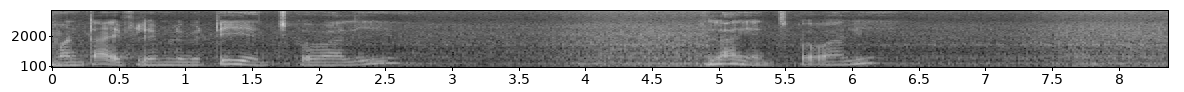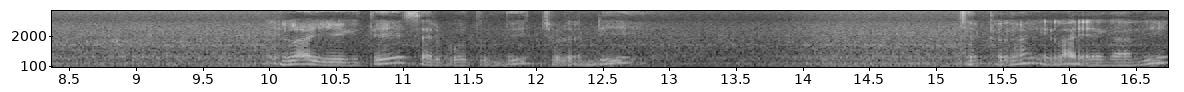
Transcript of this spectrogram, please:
మంట ఐ ఫ్లేమ్లో పెట్టి ఎంచుకోవాలి. ఇలా ఎంచుకోవాలి. ఇలా ఏగితే సరిపోతుంది. చూడండి. చక్కగా ఇలా వేగాలి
